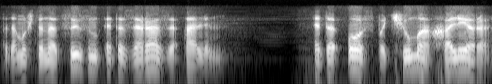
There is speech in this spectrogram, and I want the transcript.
Потому что нацизм — это зараза, Аллен. Это оспа, чума, холера.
